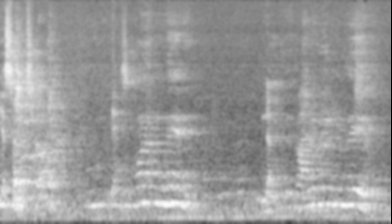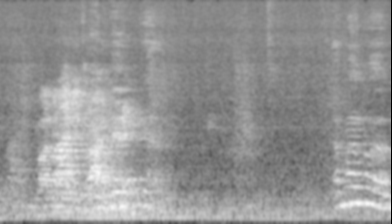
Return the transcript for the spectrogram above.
Yes, sir. Mr. Rob. Yes. One minute, No. we need to live. Yeah. I remember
